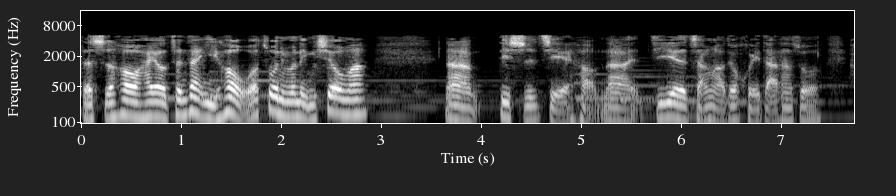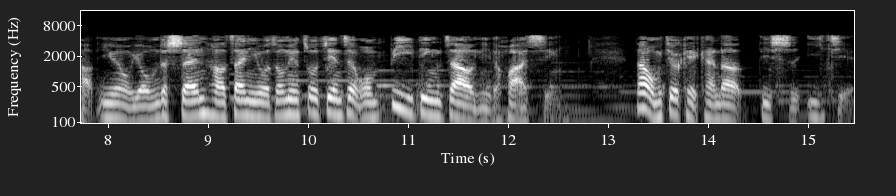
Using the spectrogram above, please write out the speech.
的时候，还有征战以后，我要做你们领袖吗？那第十节，好，那基业的长老就回答他说：“好，因为我有我们的神，好，在你我中间做见证，我们必定照你的话行。”那我们就可以看到第十一节，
